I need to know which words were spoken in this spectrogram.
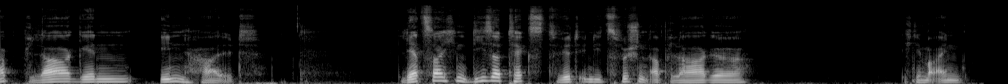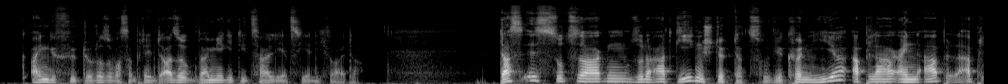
Ablageninhalt. Leerzeichen, dieser Text wird in die Zwischenablage, ich nehme ein, eingefügt oder sowas habe dahinter. Also bei mir geht die Zeile jetzt hier nicht weiter. Das ist sozusagen so eine Art Gegenstück dazu. Wir können hier Abla einen Ab, Ab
